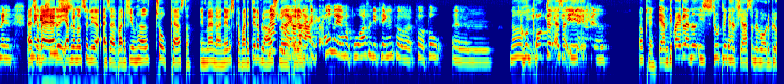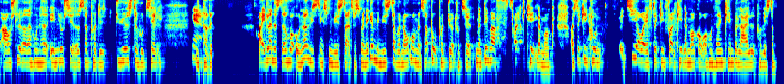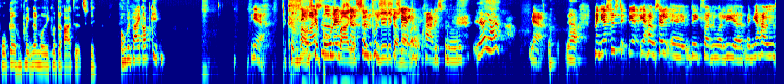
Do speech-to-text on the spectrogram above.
Men, altså, men hvad synes... er det? Jeg bliver nødt til lige Altså, var det fordi, hun havde to kærester? En mand og en elsker? Var det det, der blev afsløret? Nej, nej, eller? nej, det var noget med at bruge offentlige penge på, på at bo. Øhm, no. Hun brugte, altså i... Okay. Jamen, det var et eller andet i slutningen af 70'erne, hvor det blev afsløret, at hun havde indlogeret sig på det dyreste hotel ja. i Paris. Og et eller andet sted, hun var undervisningsminister. Altså hvis man ikke er minister, hvornår må man så bo på et dyrt hotel? Men det var folk helt amok. Og så gik ja. hun, 10 år efter gik folk helt amok over, at hun havde en kæmpe lejlighed på Vesterbrogade, hun på en eller anden måde ikke var berettiget til det. Og hun ville bare ikke opgive den. Ja. Det københavnske boligmarked, selv politikerne. Socialdemokratisk noget. Ja, ja. Ja. ja. Men jeg synes, det, jeg, jeg har jo selv, øh, det er ikke for nu at lige, men jeg har jo,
